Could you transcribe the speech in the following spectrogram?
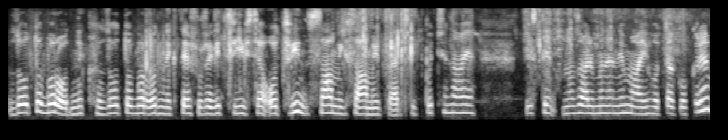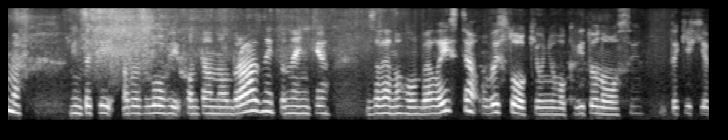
золотобородник. Золотобородник теж уже відцвівся. От він самий-самий перший починає. На жаль, в мене немає його так окремо. Він такий розлогий, фонтанообразний, тоненьке зелено-голубе листя, високі у нього квітоноси. Таких я,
